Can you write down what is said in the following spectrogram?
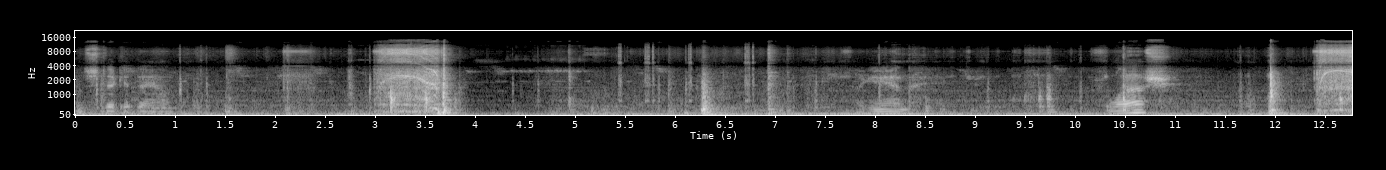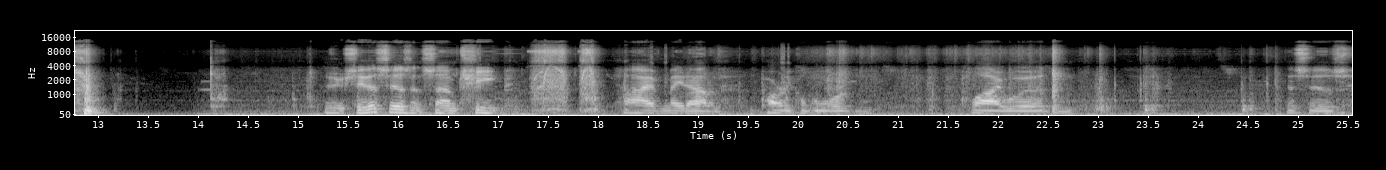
And stick it down. Again, flush. As you can see, this isn't some cheap hive made out of particle board and plywood and this is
